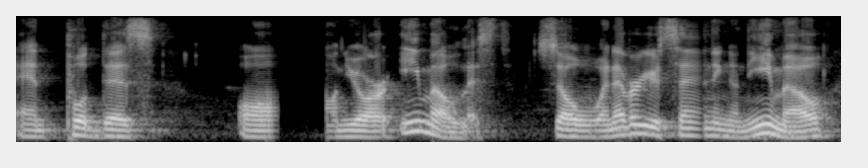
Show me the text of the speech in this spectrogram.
and put this on, on your email list. So whenever you're sending an email,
